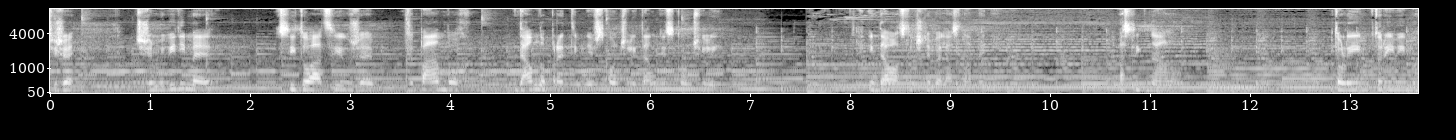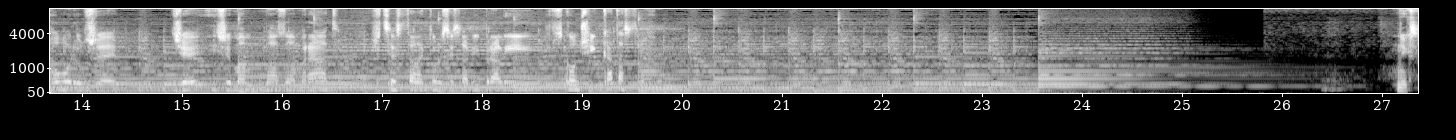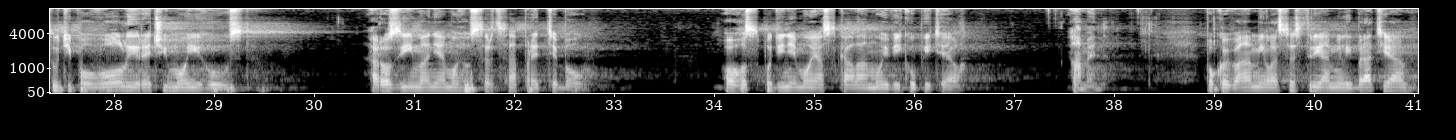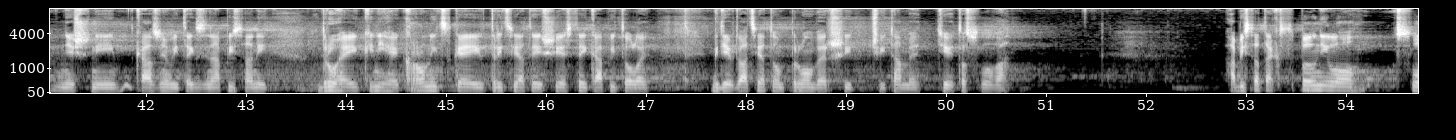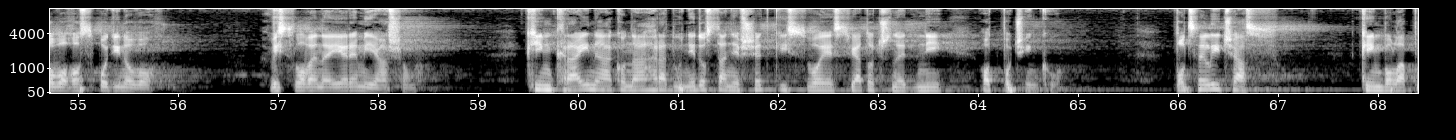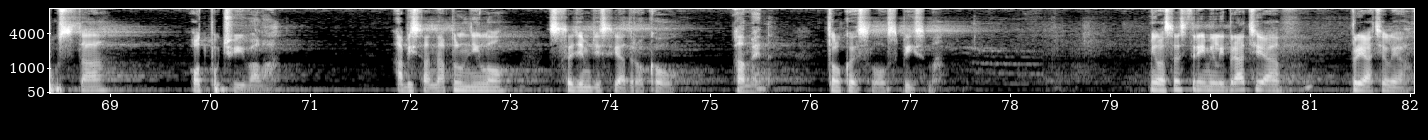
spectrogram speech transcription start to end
Čiže, čiže my vidíme situáciu, že, že Pán Boh dávno predtým, než skončili tam, kde skončili, im dával strašne veľa znamení a signálov, ktorým, ktorým im hovoril, že, že, že mám, vás mám rád, že cesta, na ktorú ste sa vybrali, skončí katastrofou. Nech sú ti po reči mojich úst a rozjímania môjho srdca pred tebou. O hospodine moja skala, môj vykupiteľ. Amen. Pokoj vám, milé sestry a milí bratia. Dnešný kázňový text je napísaný v druhej knihe Kronickej 36. kapitole, kde v 21. verši čítame tieto slova. Aby sa tak splnilo slovo hospodinovo, vyslovené Jeremiášom. Kým krajina ako náhradu nedostane všetky svoje sviatočné dni odpočinku. Po celý čas kým bola pustá, odpočívala, aby sa naplnilo 70 rokov. Amen. Toľko je slov z písma. Milé sestry, milí bratia, priatelia,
